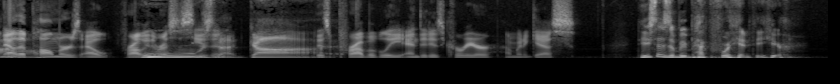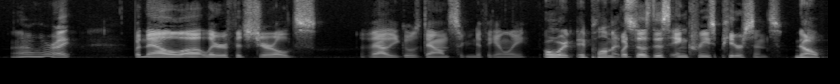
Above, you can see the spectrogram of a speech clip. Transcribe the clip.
Now that know. Palmer's out, probably the rest of the season. that guy? This probably ended his career. I'm going to guess. He says he'll be back before the end of the year. Oh, all right. But now uh, Larry Fitzgerald's value goes down significantly. Oh, it, it plummets. But does this increase Peterson's? no.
